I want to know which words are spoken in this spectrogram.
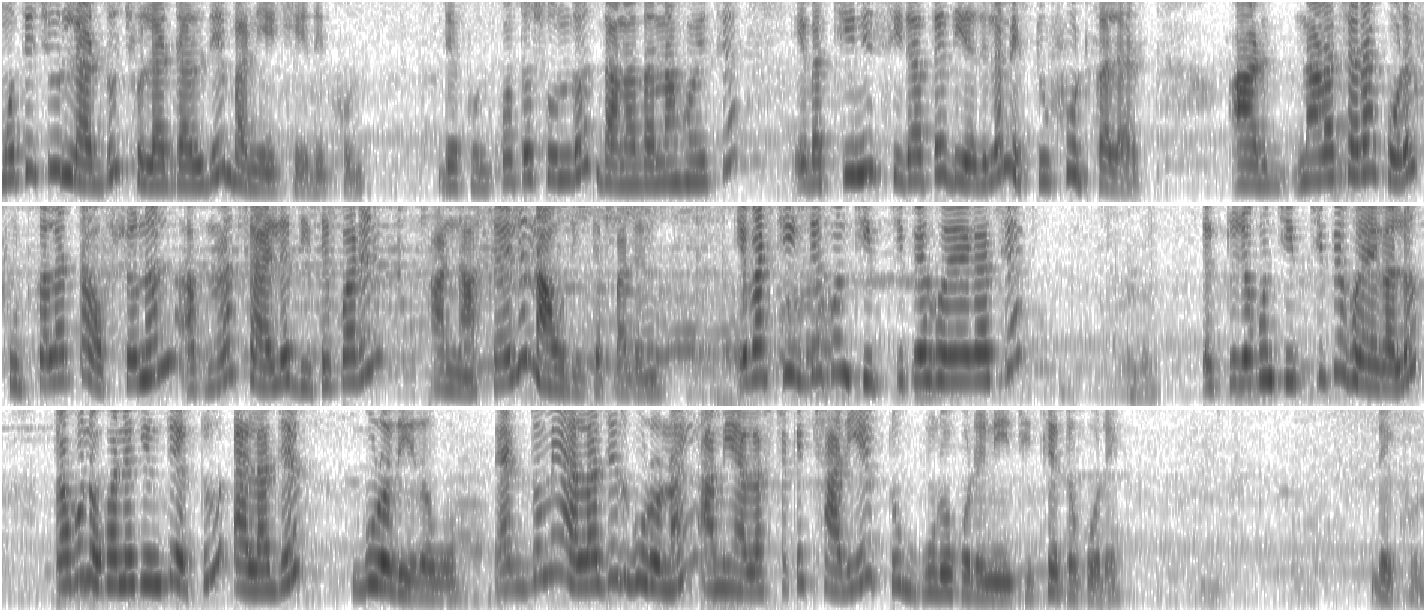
মতিচুর লাড্ডু ছোলার ডাল দিয়ে বানিয়ে খেয়ে দেখুন। দেখুন, কত সুন্দর দানা দানা হয়েছে। এবার চিনি সিরাতে দিয়ে দিলাম একটু ফুড কালার আর নাড়াচাড়া করে ফুড কালারটা অপশনাল আপনারা চাইলে দিতে পারেন, আর না চাইলে নাও দিতে পারেন। এবার ঠিক দেখুন চিপচিপে হয়ে গেছে। একটু যখন চিপচিপে হয়ে গেল, তখন ওখানে কিন্তু একটু এলাচের গুঁড়ো দিয়ে দেবো। একদমই এলাচের গুঁড়ো নয়, আমি এলাচটাকে ছাড়িয়ে একটু গুঁড়ো করে নিয়েছি, থেতো করে। দেখুন।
